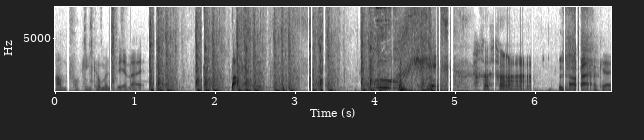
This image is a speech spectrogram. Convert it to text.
I'm fucking coming for you, mate. Bastard. Shit. Alright, okay.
